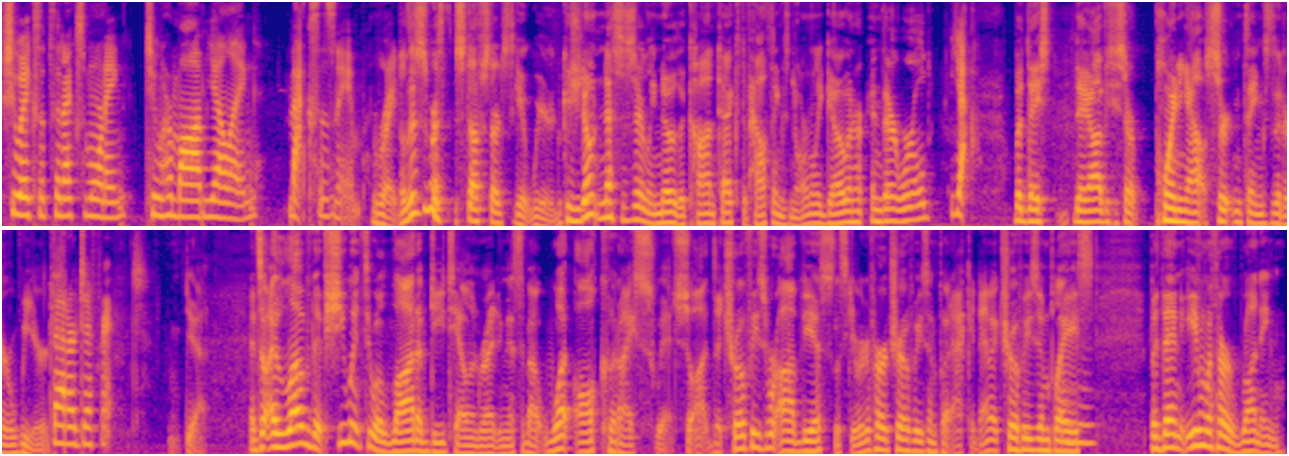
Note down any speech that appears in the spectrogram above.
she wakes up the next morning to her mom yelling Max's name. Right. Now, this is where th- stuff starts to get weird because you don't necessarily know the context of how things normally go in, her, in their world, Yeah, but they they obviously start pointing out certain things that are weird. that are different. Yeah. And so I love that she went through a lot of detail in writing this about what all could I switch. So uh, the trophies were obvious. Let's get rid of her trophies and put academic trophies in place. But then even with her running,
